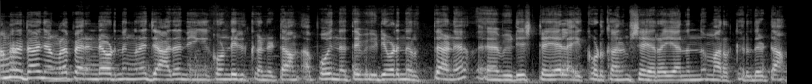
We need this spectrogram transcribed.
അങ്ങനെ ഇതാ ഞങ്ങളെ പെരന്റെ അവിടെ നിന്ന് ഇങ്ങനെ ജാഥ നീങ്ങിക്കൊണ്ടിരിക്കുകയാണ് കേട്ടോ. അപ്പോൾ ഇന്നത്തെ വീഡിയോ ഇവിടെ നിർത്താണ് വീഡിയോ ഇഷ്ടമായ ലൈക്ക് കൊടുക്കാനും ഷെയർ ചെയ്യാനൊന്നും മറക്കരുത് കേട്ടോ.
